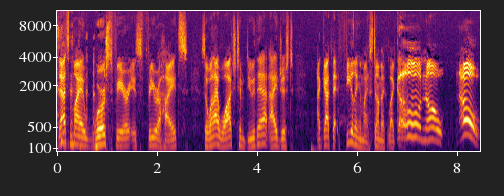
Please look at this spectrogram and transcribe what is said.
that's my worst fear is fear of heights. So when I watched him do that, I just I got that feeling in my stomach like, "Oh no. No."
